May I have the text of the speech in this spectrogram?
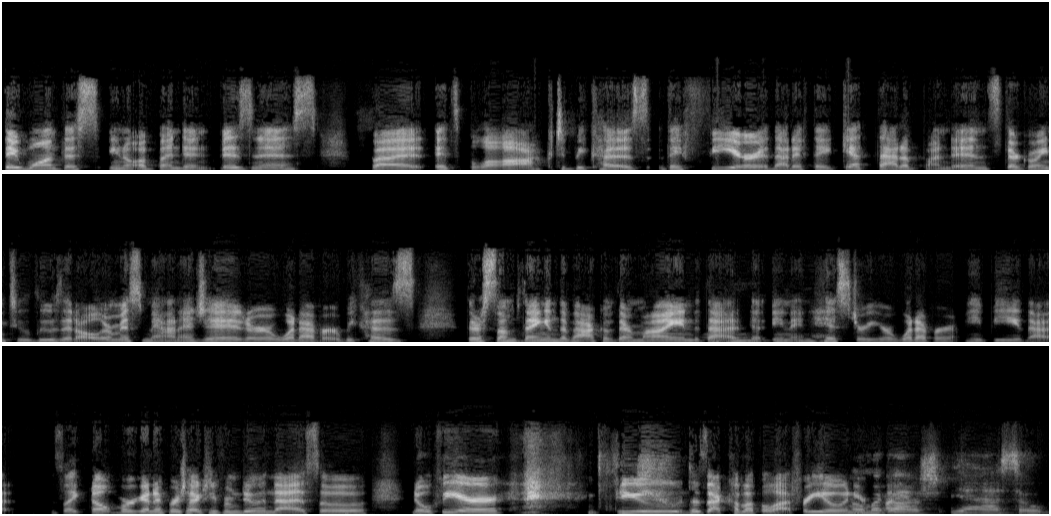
they want this you know abundant business but it's blocked because they fear that if they get that abundance, they're going to lose it all or mismanage it or whatever because there's something in the back of their mind that Mhm. in, in history or whatever it may be that is like, nope, we're going to protect you from doing that. So no fear. Do you, does that come up a lot for you? And Oh my gosh. Yeah. So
